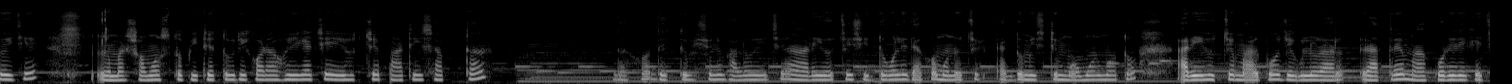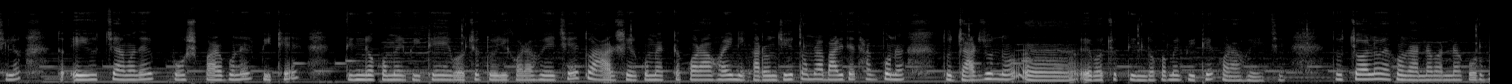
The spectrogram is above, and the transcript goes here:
তো যে, আমার সমস্ত পিঠে তৈরি করা হয়ে গেছে। এই হচ্ছে পাটি সাপটা। দেখো, দেখতে ভীষণই ভালো হয়েছে। আর এই হচ্ছে সিদ্ধগুলি দেখো, মনে হচ্ছে একদম মিষ্টি মোমোর মতো। আর এই হচ্ছে মালপো যেগুলো রাত্রে মা করে রেখেছিল। তো এই হচ্ছে আমাদের পৌষ পার্বণের পিঠে। তিন রকমের পিঠে এবছর তৈরি করা হয়েছে। তো আর সেরকম একটা করা হয়নি। কারণ যেহেতু আমরা বাড়িতে থাকব না, তো যার জন্য এবছর তিন রকমের পিঠে করা হয়েছে। তো চলো এখন রান্না বান্না করব।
